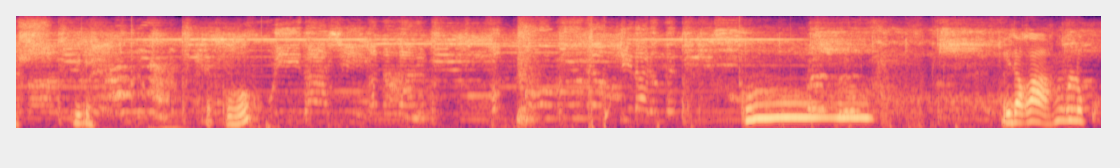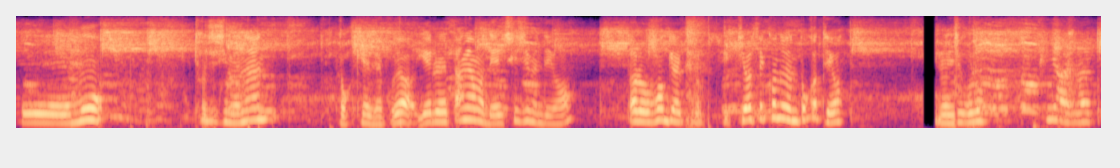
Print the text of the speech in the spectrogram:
이씨 이래 됐고 오 여기다가 한글로 고무 쳐주시면은 이렇게 되고요. 얘를 땅에 한번 내치시면 돼요. 따로 허기할 필요 없어요. 기어 세컨드는 똑같아요. 이런 식으로 피니 알라이트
